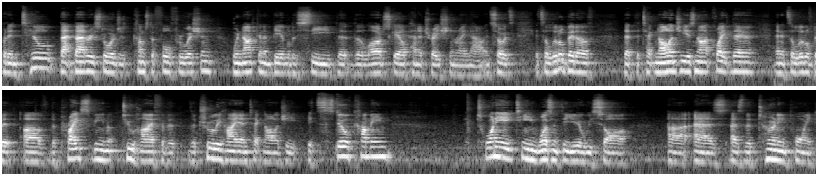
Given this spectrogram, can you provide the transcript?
But until that battery storage comes to full fruition, we're not going to be able to see the, the large scale penetration right now. And so it's, it's a little bit of that the technology is not quite there, and it's a little bit of the price being too high for the, the truly high end technology. It's still coming. 2018 wasn't the year we saw uh, as, as the turning point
